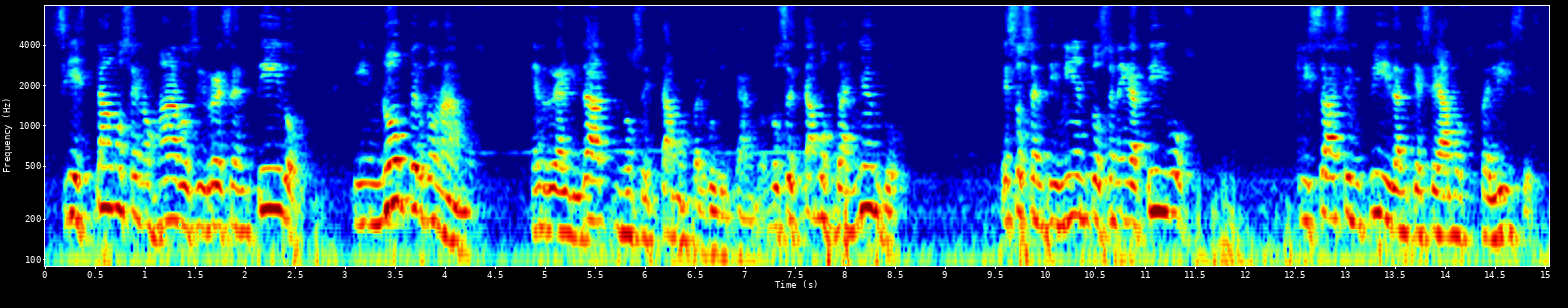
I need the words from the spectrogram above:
Si estamos enojados y resentidos y no perdonamos, en realidad nos estamos perjudicando, nos estamos dañando. Esos sentimientos negativos quizás impidan que seamos felices,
